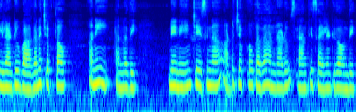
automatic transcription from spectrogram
ఇలాంటివి బాగానే చెప్తావు అని అన్నది. నేనేం చేసినా అడ్డు చెప్పవు కదా అన్నాడు. శాంతి సైలెంట్గా ఉంది.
